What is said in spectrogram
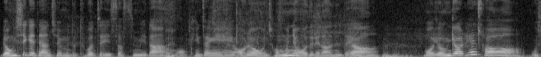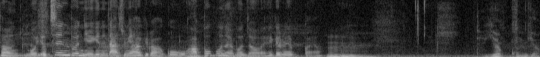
명식에 대한 질문도 두 번째 있었습니다. 네. 뭐 굉장히 어려운 전문 용어들이 나왔는데요. 음. 뭐 연결해서 우선 뭐 여친분 얘기는 나중에 하기로 하고 네. 앞부분을 먼저 해결을 해볼까요? 음. 대기업 공기업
